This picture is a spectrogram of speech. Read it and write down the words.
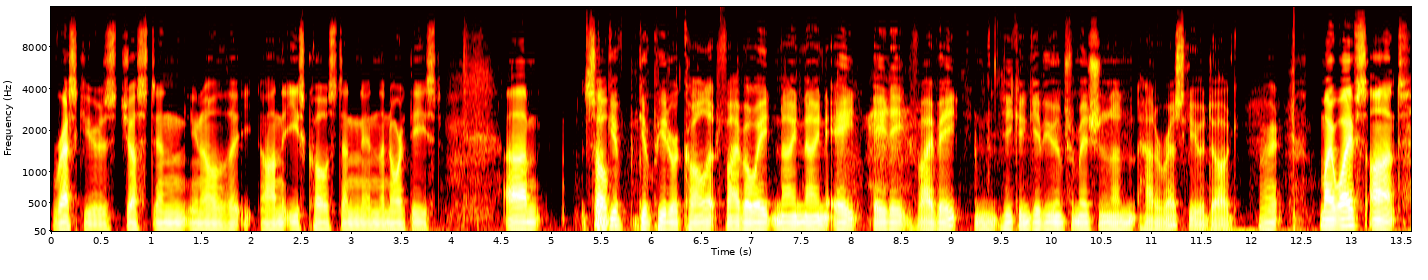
rescues just in you know the on the East Coast and in the Northeast. Um, so, so, give give Peter a call at 508-998-8858 and he can give you information on how to rescue a dog. All right. My wife's aunt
